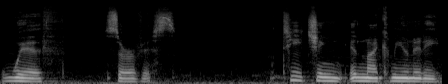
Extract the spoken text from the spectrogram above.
with service, teaching in my community,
